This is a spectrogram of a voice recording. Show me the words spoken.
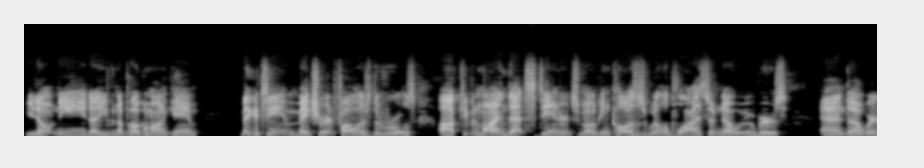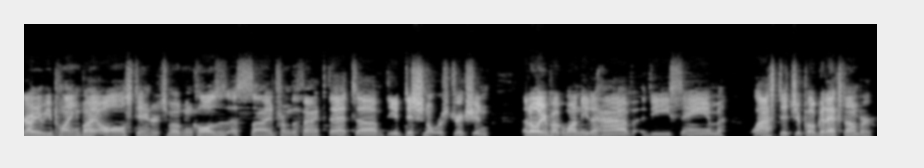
You don't need uh, even a Pokemon game. Make a team, make sure it follows the rules. Uh, keep in mind that standard Smogon clauses will apply, so no Ubers, and uh, we're going to be playing by all standard Smogon clauses, aside from the fact that uh, the additional restriction that all your Pokemon need to have the same last digit Pokedex number.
